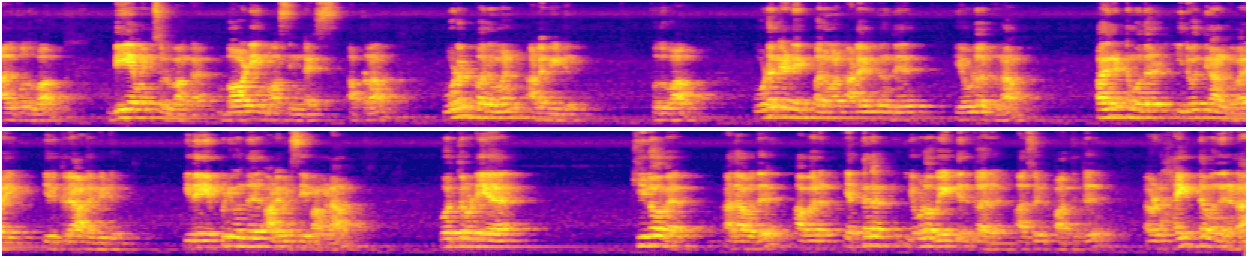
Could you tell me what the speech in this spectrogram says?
அது பொதுவாக பிஎம்ஐன்னு சொல்லுவாங்க பாடி மாஸ் இண்டெக்ஸ் அப்படின்னா உடல் பருமன் அளவீடு. பொதுவாக உடல் எடை பருமன் அளவீடு வந்து எவ்வளோ இருக்குன்னா பதினெட்டு முதல் இருபத்தி நான்கு வரை இருக்கிற அளவீடு. இதை எப்படி வந்து அளவீடு செய்வாங்கன்னா ஒருத்தருடைய கிலோவை அதாவது அவர் எத்தனை எவ்வளோ வெயிட் இருக்காரு அது சொல்லி பார்த்துட்டு அவரோட ஹைட்டை வந்து என்னென்னா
